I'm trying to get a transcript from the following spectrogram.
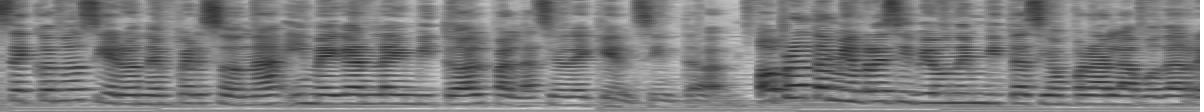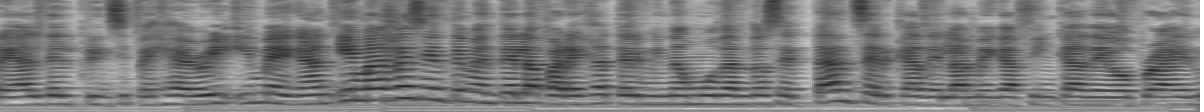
se conocieron en persona y Meghan la invitó al Palacio de Kensington. Oprah también recibió una invitación para la boda real del príncipe Harry y Meghan y más recientemente la pareja terminó mudándose tan cerca de la mega finca de Oprah en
